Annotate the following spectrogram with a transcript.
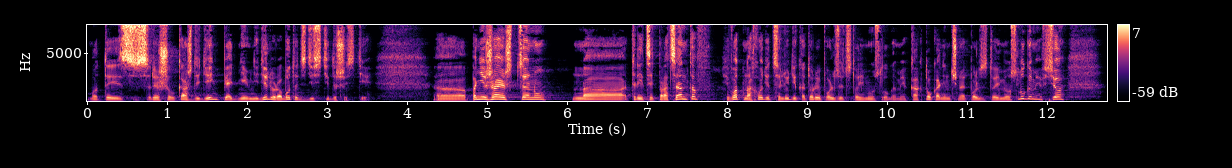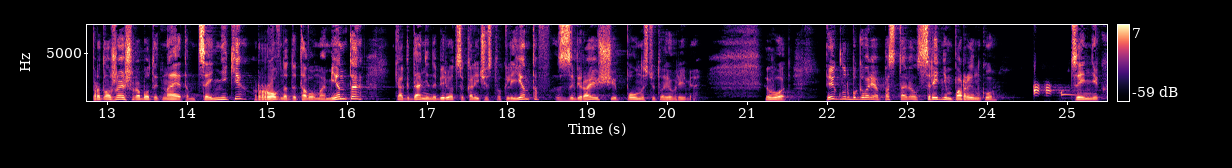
Вот ты решил каждый день, 5 дней в неделю работать с 10 до 6. Э, Понижаешь цену на 30%, и вот находятся люди, которые пользуются твоими услугами. Как только они начинают пользоваться твоими услугами, все, продолжаешь работать на этом ценнике ровно до того момента, когда не наберется количество клиентов, забирающие полностью твое время. Вот. Ты, грубо говоря, поставил в среднем по рынку ценник.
